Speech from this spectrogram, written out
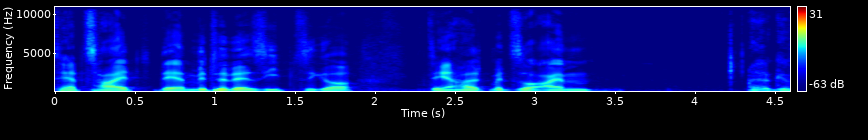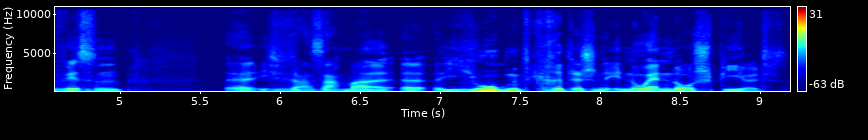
der Zeit der Mitte der 70er, der halt mit so einem äh, gewissen, äh, ich sag, sag mal, äh, jugendkritischen Innuendo spielt.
